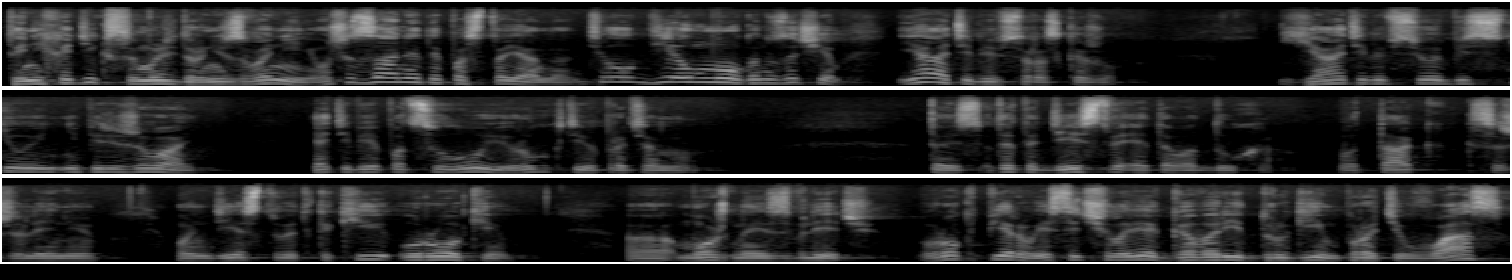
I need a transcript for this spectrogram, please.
Ты не ходи к своему лидеру, не звони. Он же занятый постоянно. Дел, дел много, ну зачем? Я тебе все расскажу. Я тебе все объясню, не переживай. Я тебе поцелую и руку к тебе протяну. То есть вот это действие этого духа. Вот так, к сожалению, он действует. Какие уроки э, можно извлечь? Урок первый. Если человек говорит другим против вас,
